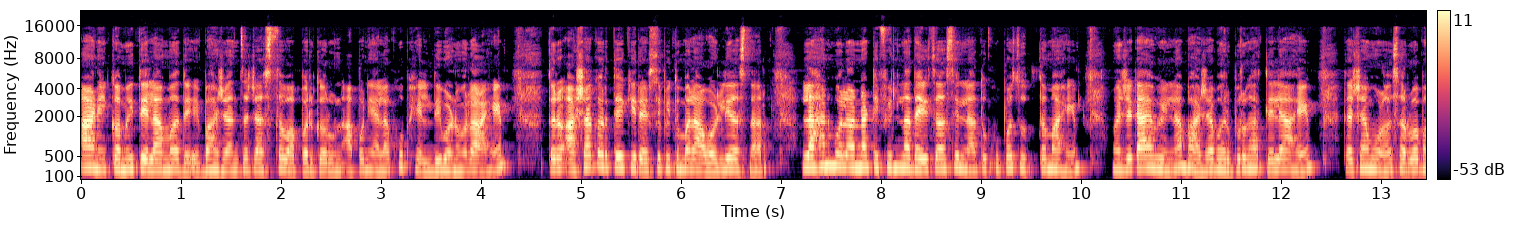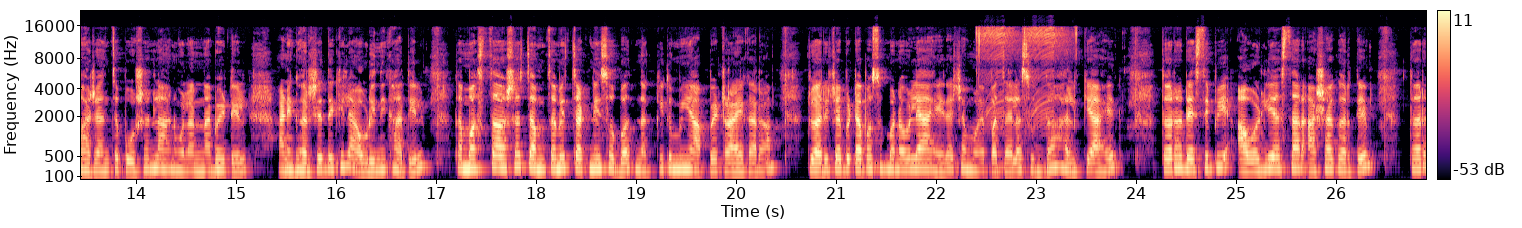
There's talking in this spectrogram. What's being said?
आणि कमी तेलामध्ये भाज्यांचा जास्त वापर करून आपण याला खूप हेल्दी बनवलं आहे. तर आशा करते की रेसिपी तुम्हाला आवडली असते असणार. लहान मुलांना टिफिनला द्यायचं असेल ना, तो खूपच उत्तम आहे. म्हणजे काय होईल ना, भाज्या भरपूर घातलेल्या आहे. त्याच्यामुळं सर्व भाज्यांचं पोषण लहान मुलांना भेटेल आणि घरचे देखील आवडीने खातील. तर मस्त अशा चमचमीत चटणीसोबत नक्की तुम्ही आपे आप्पे ट्राय करा. ज्वारीच्या पिठापासून बनवले आहे, त्याच्यामुळे पचायलासुद्धा हलके आहेत. तर रेसिपी आवडली असणार आशा करते. तर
